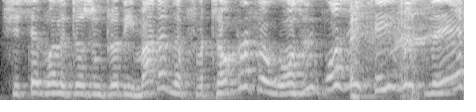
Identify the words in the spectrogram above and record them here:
She said, well, it doesn't bloody matter. The photographer wasn't, was he? He was there.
